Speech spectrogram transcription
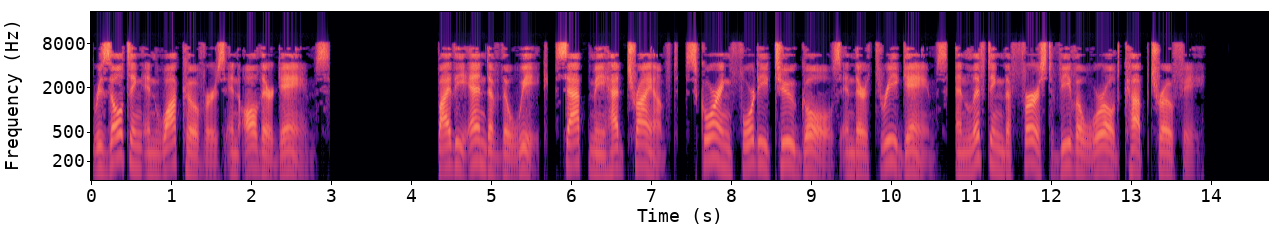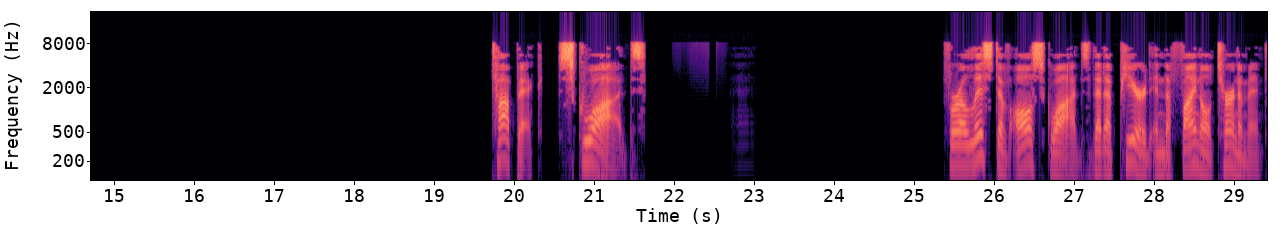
resulting in walkovers in all their games. By the end of the week, Sapmi had triumphed, scoring 42 goals in their three games, and lifting the first Viva World Cup trophy. Topic: Squads. For a list of all squads that appeared in the final tournament,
